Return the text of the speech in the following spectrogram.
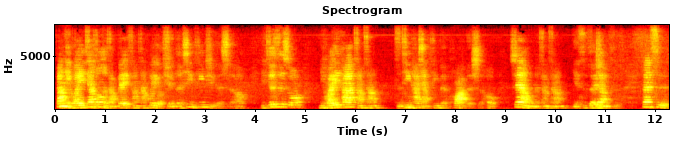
当你怀疑家中的长辈常常会有选择性听取的时候，也就是说，你怀疑他常常只听他想听的话的时候。虽然我们常常也是这样子，但是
